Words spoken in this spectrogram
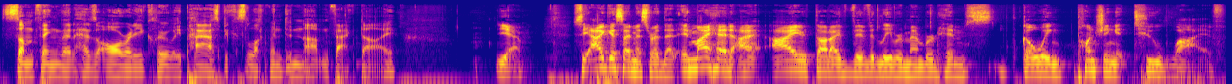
something that has already clearly passed because Luckman did not in fact die. Yeah. See, I guess I misread that. In my head, I I thought I vividly remembered him going punching it to live,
